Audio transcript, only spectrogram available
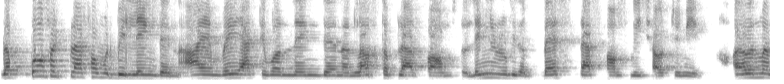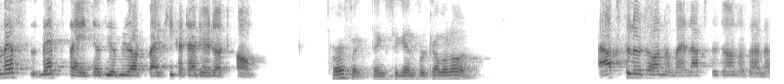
The perfect platform would be LinkedIn. I am very active on LinkedIn and love the platform. So LinkedIn will be the best platform to reach out to me. Or on my website, www.vankykataria.com. Perfect. Thanks again for coming on. Absolute honor, man. Absolute honor, Dana.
